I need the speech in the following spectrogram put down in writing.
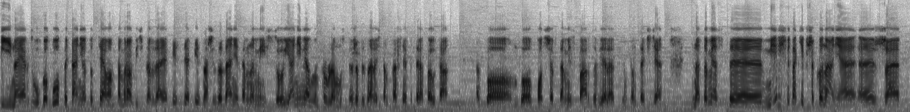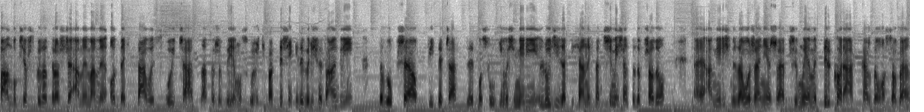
I na jak długo było pytanie o to, co ja mam tam robić, prawda? Jakie jest, jakie jest nasze zadanie tam na miejscu. Ja nie miałbym problemu z tym, żeby znaleźć tam pracę jako terapeuta, bo, bo potrzeb tam jest bardzo wiele w tym kontekście. Natomiast e, mieliśmy takie przekonanie, e, że Pan Bóg się wszystko zatroszczy, a my mamy oddać cały swój czas na to, żeby Jemu służyć. Faktycznie, kiedy byliśmy w Anglii, to był przeobfity czas e, posługi. Myśmy mieli ludzi zapisanych na trzy miesiące do przodu, e, a mieliśmy założenie, że przyjmujemy tylko raz każdą osobę,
